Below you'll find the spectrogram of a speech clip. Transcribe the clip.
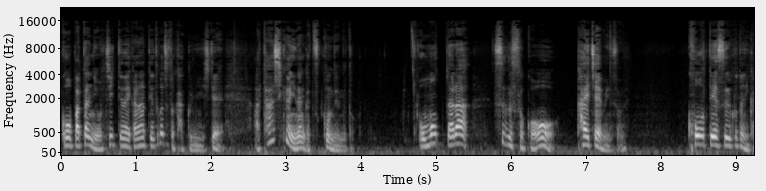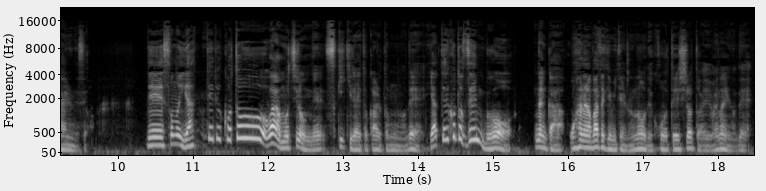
考パターンに陥ってないかなっていうところちょっと確認して、あ、確かになんか突っ込んでんのと。思ったら、すぐそこを変えちゃえばいいんですよね。肯定することに変えるんですよ。で、そのやってることはもちろんね、好き嫌いとかあると思うので、やってること全部を、なんか、お花畑みたいな脳で肯定しろとは言わないので、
